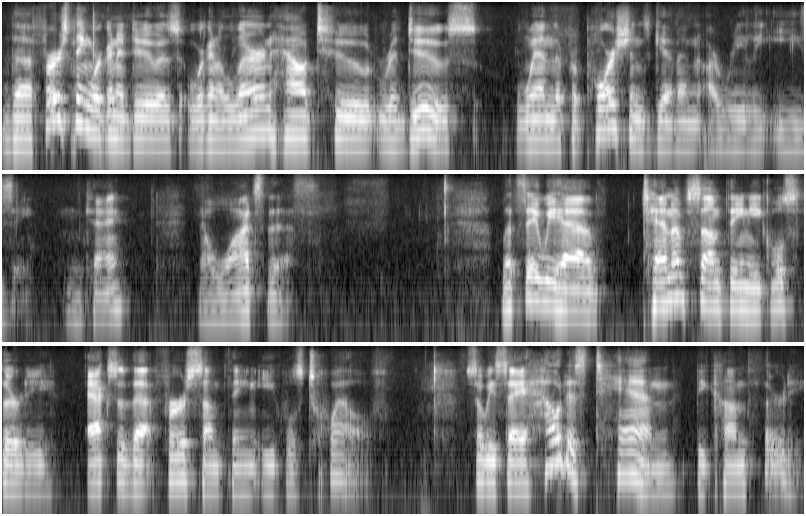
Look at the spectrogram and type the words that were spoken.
the first thing we're going to do is we're going to learn how to reduce when the proportions given are really easy. Okay? Now watch this. Let's say we have 10 of something equals 30, x of that first something equals 12. So we say, how does 10 become 30?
